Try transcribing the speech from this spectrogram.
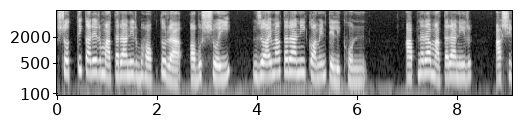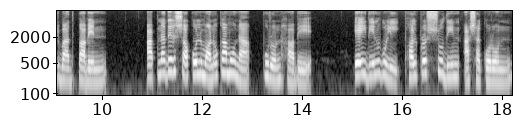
সত্যিকারের মাতারানীর ভক্তরা অবশ্যই জয় মাতারানী কমেন্টে লিখুন। আপনারা মাতারানীর আশীর্বাদ পাবেন। আপনাদের সকল মনোকামনা পূরণ হবে। এই দিনগুলি ফলপ্রসূ দিন আশা করুন।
